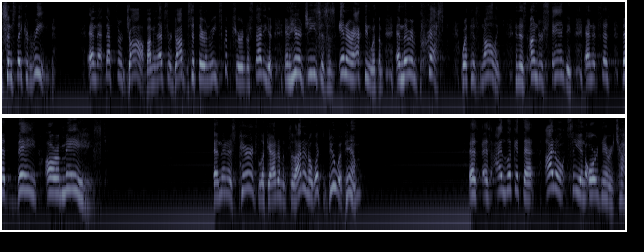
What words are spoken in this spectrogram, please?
since they could read. And that, that's their job. I mean, that's their job to sit there and read scripture and to study it. And here Jesus is interacting with them, and they're impressed with his knowledge and his understanding. And it says that they are amazed. And then his parents look at him and say, I don't know what to do with him. As, as I look at that, I don't see an ordinary child.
